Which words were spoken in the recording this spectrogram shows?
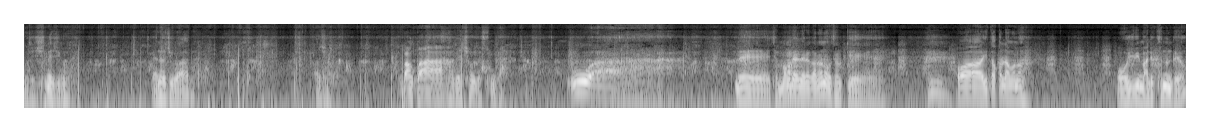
이제 신혜 지금 에너지가 아주 빵빵하게 채워졌습니다. 우와. 네, 전망대 내려가는 오솔길. 와, 이따 끌려면은, 어, 입이 많이 컸는데요?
